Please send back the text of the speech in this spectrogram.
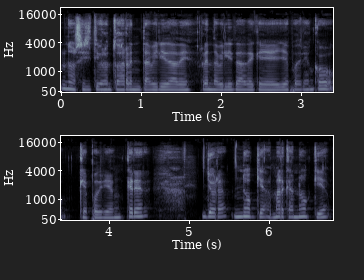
non sei se tiveron toda a rentabilidade, rentabilidade que lle podrían, que podrían querer. E ora, Nokia, marca Nokia,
